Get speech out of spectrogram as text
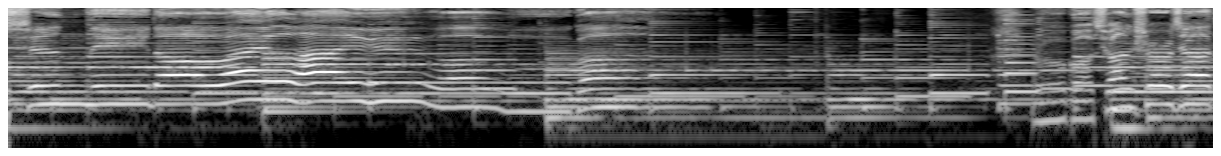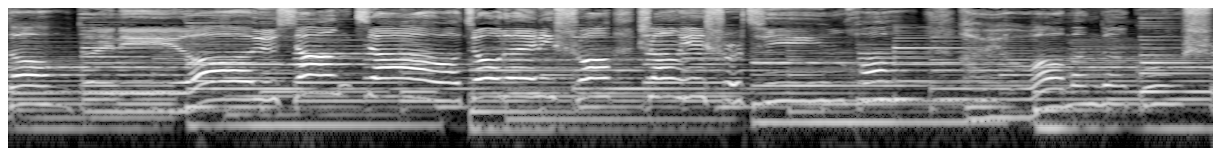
信你的未来与我无关。如果。全世界都对你恶语相加，我就对你说上一世情话。还有我们的故事，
